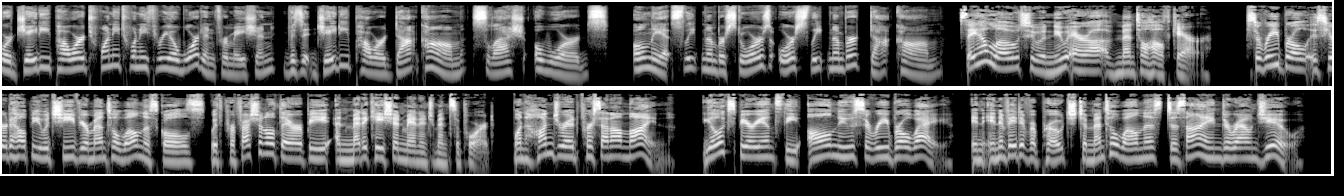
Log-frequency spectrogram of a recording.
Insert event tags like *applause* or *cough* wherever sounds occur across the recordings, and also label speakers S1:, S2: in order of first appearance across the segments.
S1: For JD Power 2023 award information, visit jdpower.com/awards. Only at Sleep Number stores or sleepnumber.com.
S2: Say hello to a new era of mental health care. Cerebral is here to help you achieve your mental wellness goals with professional therapy and medication management support. 100% online. You'll experience the all new Cerebral Way, an innovative approach to mental wellness designed around you.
